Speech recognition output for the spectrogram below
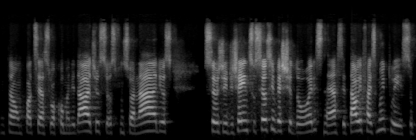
Então, pode ser a sua comunidade, os seus funcionários, os seus dirigentes, os seus investidores, né? A Cital e faz muito isso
